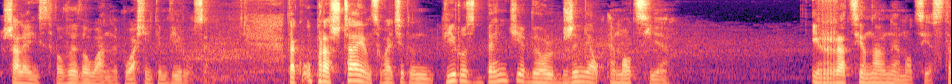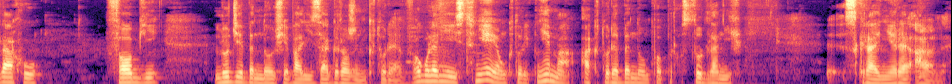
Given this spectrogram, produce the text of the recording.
szaleństwo wywołane właśnie tym wirusem. Tak upraszczając, słuchajcie, ten wirus będzie wyolbrzymiał emocje, irracjonalne emocje strachu, fobii. Ludzie będą się bali zagrożeń, które w ogóle nie istnieją, których nie ma, a które będą po prostu dla nich skrajnie realne.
